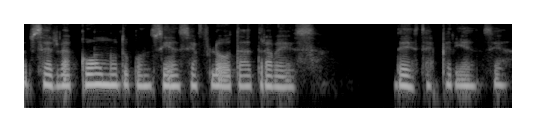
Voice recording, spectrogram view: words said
Observa cómo tu conciencia flota a través de esta experiencia.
